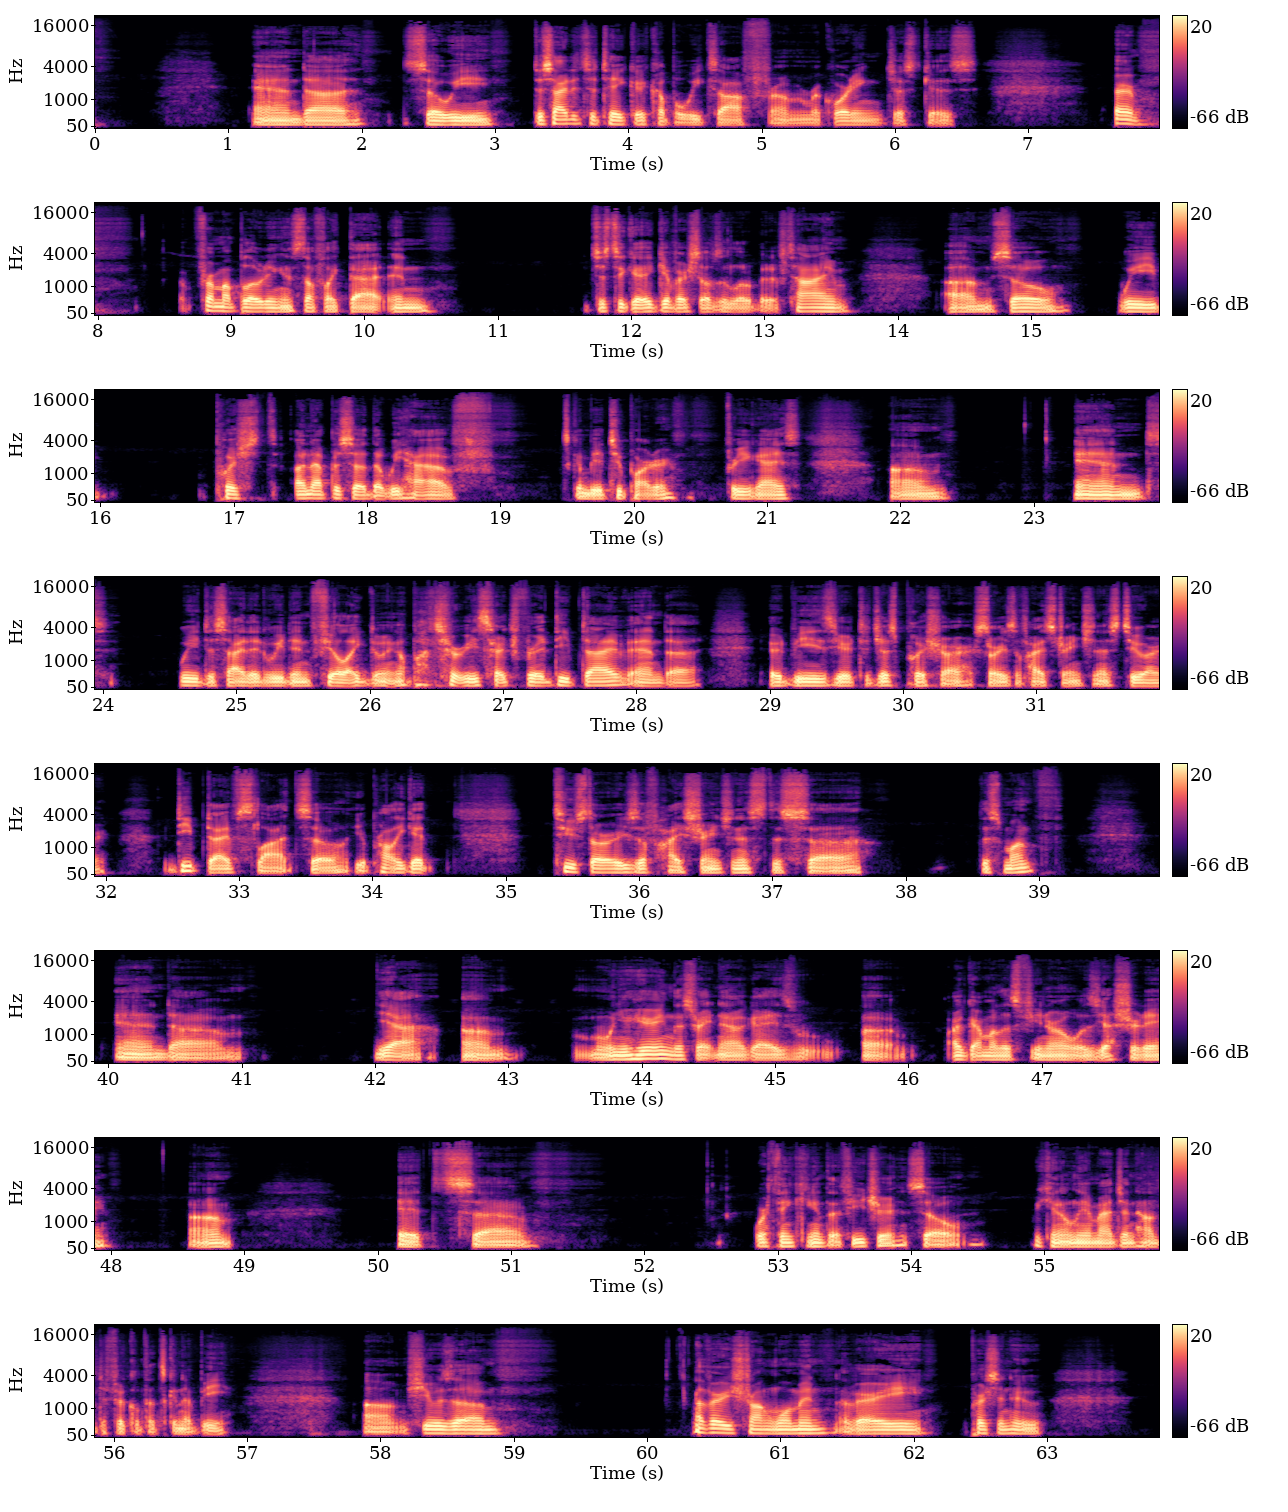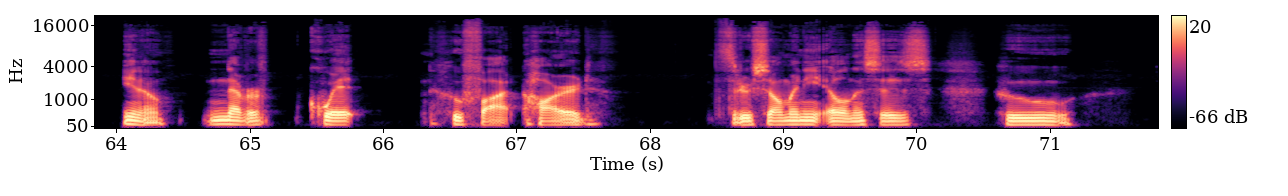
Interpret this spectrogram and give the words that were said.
and uh, so we decided to take a couple weeks off from recording just because or from uploading and stuff like that and just to get, give ourselves a little bit of time. Um, so we pushed an episode that we have it's going to be a two-parter for you guys um, and we decided we didn't feel like doing a bunch of research for a deep dive and uh, it would be easier to just push our stories of high strangeness to our deep dive slot so you'll probably get two stories of high strangeness this uh, this month, and um, yeah, um, when you're hearing this right now, guys, uh, our grandmother's funeral was yesterday. Um, it's uh, we're thinking of the future, so we can only imagine how difficult that's going to be. Um, she was a um, a very strong woman, a very person who, you know, never quit, who fought hard through so many illnesses, who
